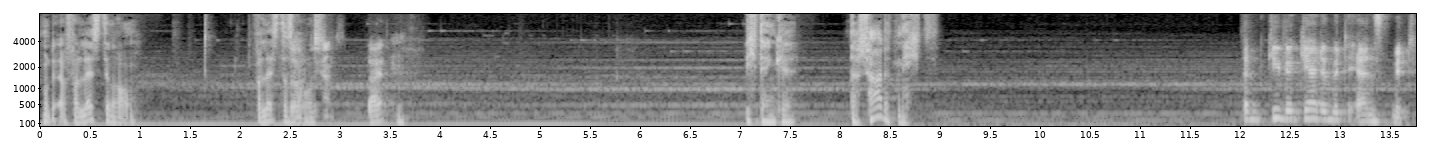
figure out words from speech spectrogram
Und er verlässt den Raum. Verlässt das Haus. Ich denke, das schadet nichts. Dann gehen wir gerne mit Ernst mit.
